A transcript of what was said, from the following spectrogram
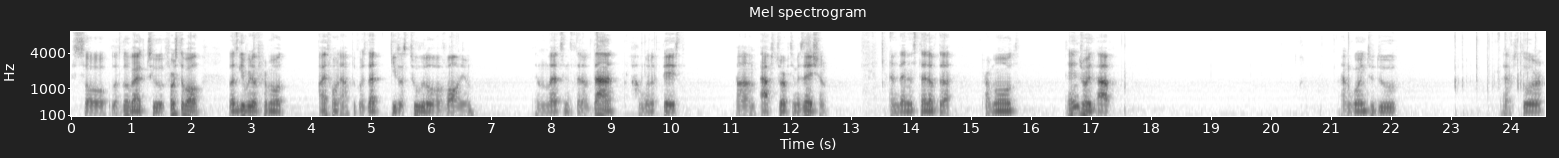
So let's go back to first of all, let's get rid of promote iPhone app because that gives us too little of a volume. And let's, instead of that, I'm going to paste um, App Store optimization. And then instead of the promote Android app, I'm going to do App Store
